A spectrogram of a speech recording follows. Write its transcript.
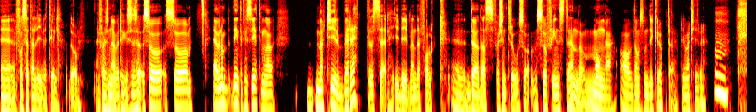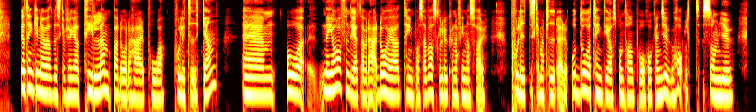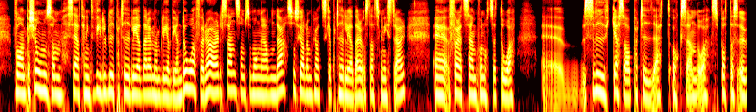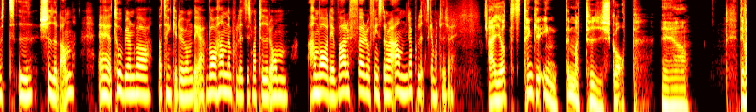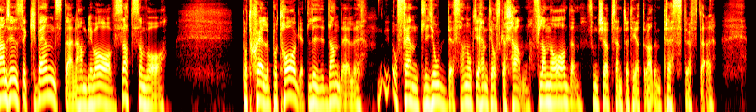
eh, får sätta livet till då, för sin övertygelse. Så, så, så, även om det inte finns så jättemånga martyrberättelser i Bibeln där folk eh, dödas för sin tro, så, så finns det ändå många av de som dyker upp där, blir martyrer. Mm. Jag tänker nu att vi ska försöka tillämpa då det här på politiken. Um, och När jag har funderat över det här, då har jag tänkt på så här, vad skulle det kunna finnas för politiska martyrer. Och Då tänkte jag spontant på Håkan Juholt, som ju var en person som säger att han inte vill bli partiledare, men blev det ändå för rörelsen, som så många andra socialdemokratiska partiledare och statsministrar. Eh, för att sen på något sätt då eh, svikas av partiet och sen då spottas ut i kylan. Eh, Torbjörn, vad, vad tänker du om det? Var han en politisk martyr? Om han var det, varför? Och finns det några andra politiska martyrer? Nej, jag tänker inte martyrskap. Eh, det fanns ju en sekvens där när han blev avsatt som var något självpåtaget lidande eller offentliggjordes. Han åkte hem till Oskarshamn, Flanaden som köpcentret heter och hade en pressträff där.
